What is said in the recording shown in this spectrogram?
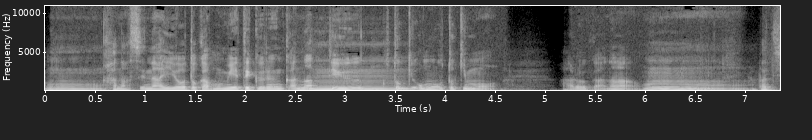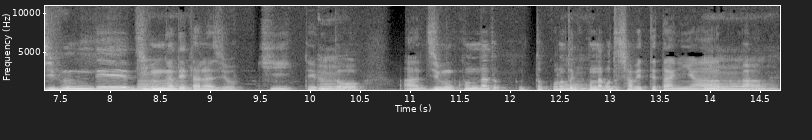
う、うん、話す内容とかも見えてくるんかなっていう時思う時もあるかな。うん。やっぱ自分で自分が出たラジオ聞いてると、あ自分こんなととこの時こんなこと喋ってたんやとか、うん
